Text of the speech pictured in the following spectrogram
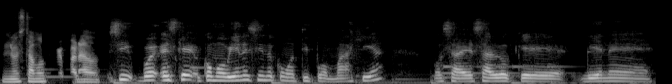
no estamos preparados. Sí, pues es que como viene siendo como tipo magia, o sea, es algo que viene,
